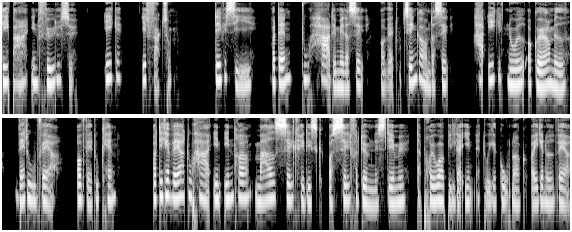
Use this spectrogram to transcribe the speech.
det er bare en følelse, ikke et faktum. Det vil sige, hvordan du har det med dig selv, og hvad du tænker om dig selv, har ikke noget at gøre med, hvad du er værd og hvad du kan. Og det kan være, at du har en indre, meget selvkritisk og selvfordømmende stemme, der prøver at bilde dig ind, at du ikke er god nok og ikke er noget værd.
